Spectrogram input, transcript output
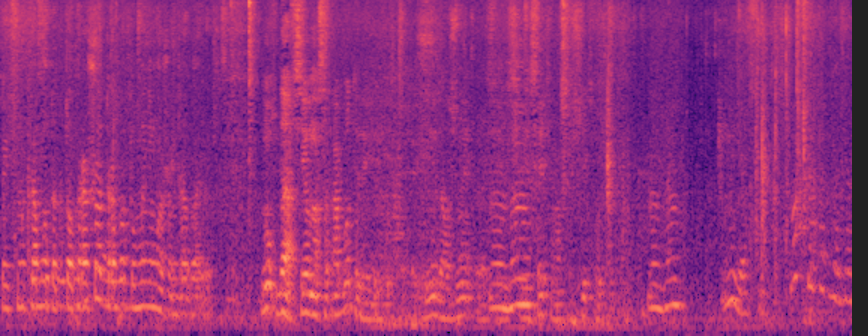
То есть мы кому-то, кто хорошо отработал, мы не можем добавить. ну да, все у нас отработали, и, мы должны Мгм. с этим осуществить выплату. Угу. Ну, ясно. Ну, все тогда, да.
